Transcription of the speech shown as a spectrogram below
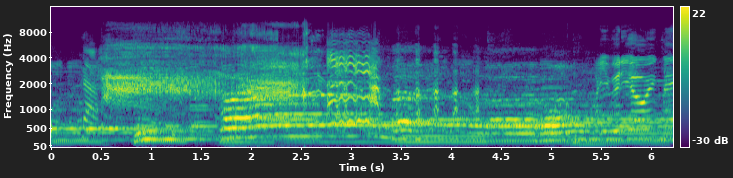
Are you videoing me?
